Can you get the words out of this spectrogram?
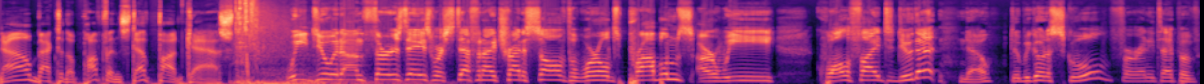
Now back to the Puff and Steph Podcast. We do it on Thursdays where Steph and I try to solve the world's problems. Are we qualified to do that? No. Did we go to school for any type of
